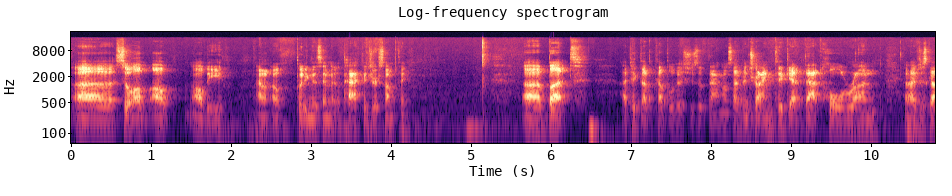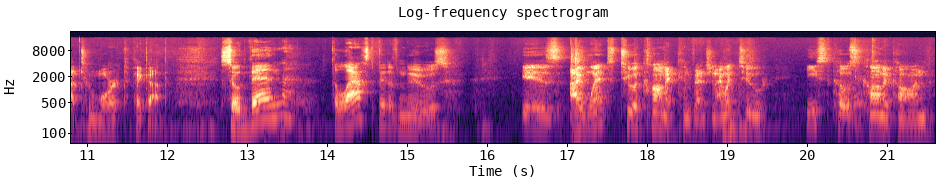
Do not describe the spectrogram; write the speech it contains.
Uh, so I'll, I'll, I'll be, I don't know, putting this in a package or something. Uh, but I picked up a couple of issues of Thanos. I've been trying to get that whole run, and I've just got two more to pick up. So then, the last bit of news is I went to a comic convention. I went to East Coast Comic Con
